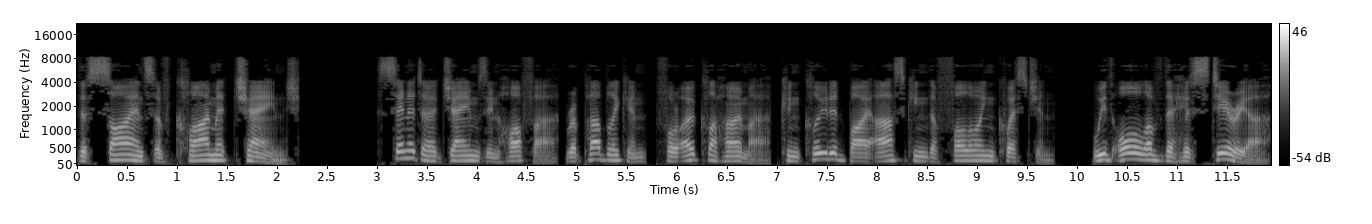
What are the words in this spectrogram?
The Science of Climate Change, Senator James Inhofe Republican, for Oklahoma concluded by asking the following question with all of the hysteria,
